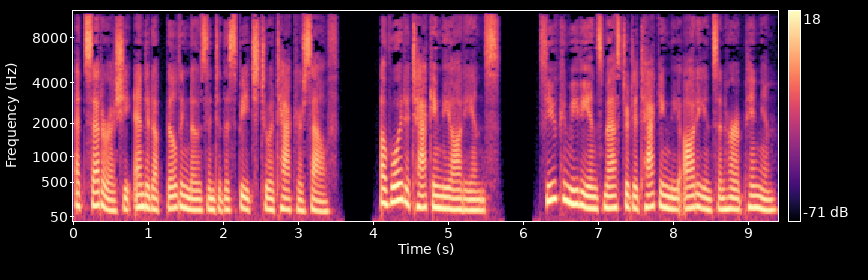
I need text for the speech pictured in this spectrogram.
etc. She ended up building those into the speech to attack herself. Avoid attacking the audience. Few comedians mastered attacking the audience, in her opinion.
